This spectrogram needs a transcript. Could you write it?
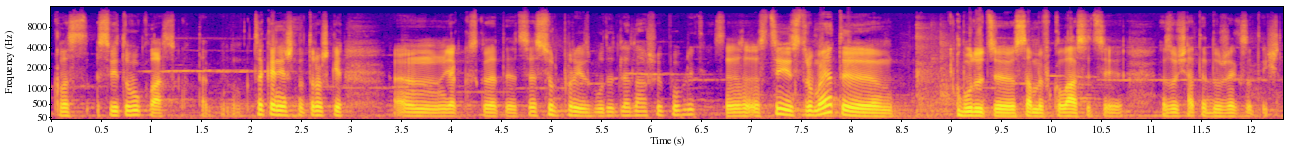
клас, світову класику. Так. Це, звісно, трошки, як сказати, це сюрприз буде для нашої публіки. Е, Ці інструменти будуть е, саме в класиці звучати дуже екзотично.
